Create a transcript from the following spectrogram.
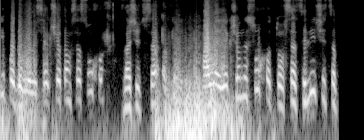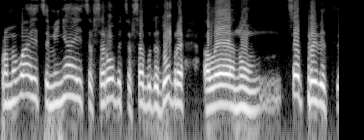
і подивилися. Якщо там все сухо, значить все окей. Але якщо не сухо, то все це лічиться, промивається, міняється, все робиться, все буде добре. Але ну, це привід е,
